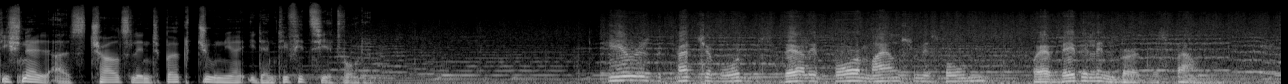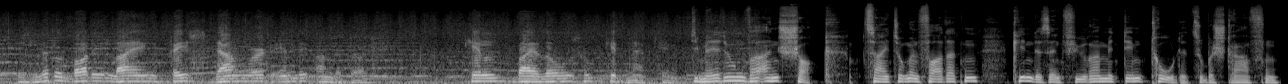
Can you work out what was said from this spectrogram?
die schnell als Charles Lindbergh Jr. identifiziert wurde. Here is the patch of woods barely four miles from his home where baby Lindbergh was found. His little body lying face downward in the underbrush. Die Meldung war ein Schock. Zeitungen forderten, Kindesentführer mit dem Tode zu bestrafen.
